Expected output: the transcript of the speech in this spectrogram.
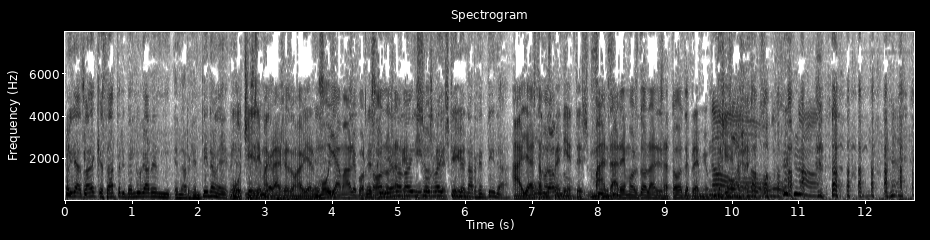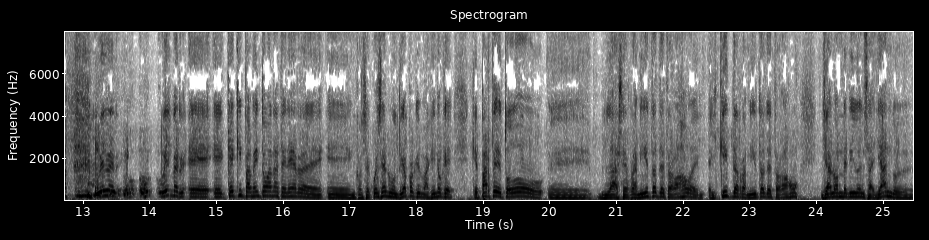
oiga, ¿sabe que está en primer lugar en, en Argentina? Me- me- Muchísimas me- graciz, don Javier. Muy amable por todos los argentinos que escriben. en Argentina. Allá estamos Volando. pendientes. Sí, Mandaremos dólares a todos de premio. No, Muchísimas gracias. no. Wilmer, U- U- Wilmer, eh, eh, ¿qué equipamiento van a tener eh, eh, en consecuencia del Mundial? Porque imagino que, que parte de todo, eh, las herramientas de trabajo, el, el kit de herramientas de trabajo, ya lo han venido ensayando eh,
